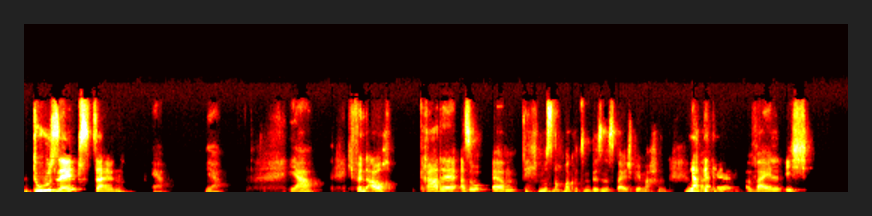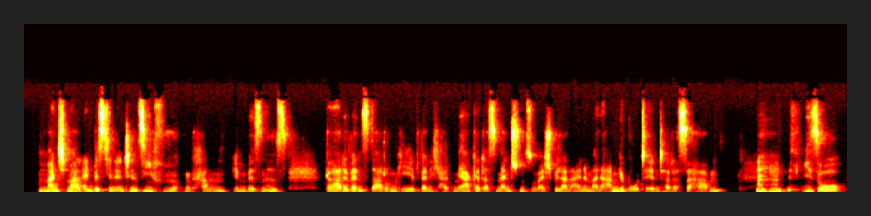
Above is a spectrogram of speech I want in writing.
Du selbst sein. Ja, ja, ja. Ich finde auch gerade, also ähm, ich muss noch mal kurz ein Business-Beispiel machen, ja, weil, weil ich manchmal ein bisschen intensiv wirken kann im Business, gerade wenn es darum geht, wenn ich halt merke, dass Menschen zum Beispiel an einem meiner Angebote Interesse haben, mhm. sich wie so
